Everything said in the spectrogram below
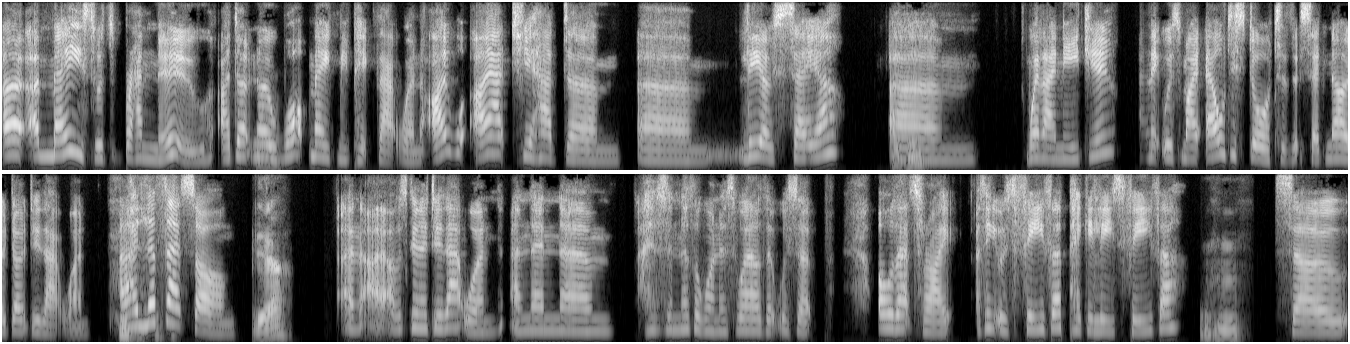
Uh, Amaze was brand new. I don't know mm. what made me pick that one. I, I actually had um, um, Leo Sayer, mm-hmm. um, When I Need You. And it was my eldest daughter that said, no, don't do that one. And I love that song. Yeah. And I, I was going to do that one. And then um, there's another one as well that was up. Oh, that's right. I think it was Fever, Peggy Lee's Fever. Mm-hmm. So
